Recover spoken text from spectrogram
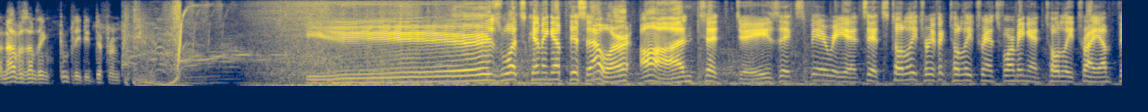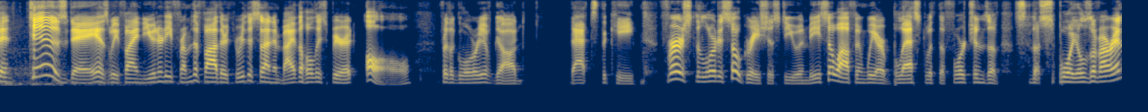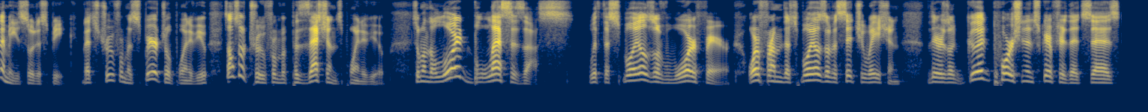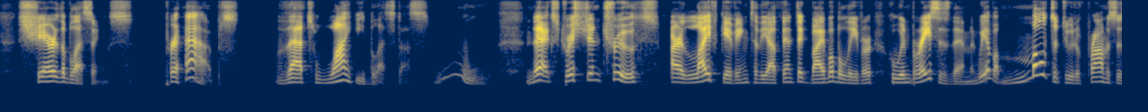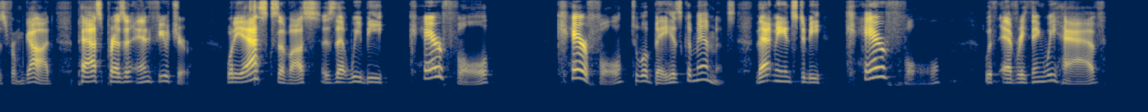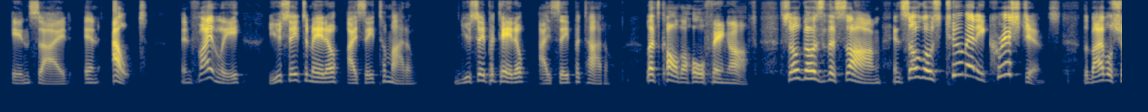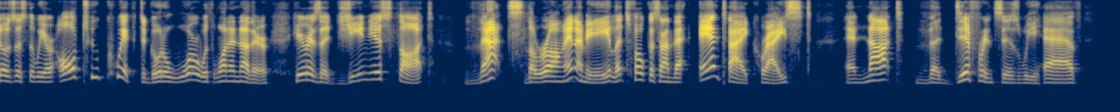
And now for something completely different. Here's what's coming up this hour on today's experience. It's totally terrific, totally transforming, and totally triumphant Tuesday as we find unity from the Father through the Son and by the Holy Spirit, all for the glory of God that's the key. First, the Lord is so gracious to you and me. So often we are blessed with the fortunes of the spoils of our enemies, so to speak. That's true from a spiritual point of view. It's also true from a possessions point of view. So when the Lord blesses us with the spoils of warfare or from the spoils of a situation, there's a good portion in Scripture that says, share the blessings. Perhaps that's why He blessed us. Ooh. Next, Christian truths are life giving to the authentic Bible believer who embraces them. And we have a multitude of promises from God, past, present, and future. What he asks of us is that we be careful, careful to obey his commandments. That means to be careful with everything we have inside and out. And finally, you say tomato, I say tomato. You say potato, I say potato. Let's call the whole thing off. So goes the song, and so goes too many Christians. The Bible shows us that we are all too quick to go to war with one another. Here is a genius thought. That's the wrong enemy. Let's focus on the Antichrist and not the differences we have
